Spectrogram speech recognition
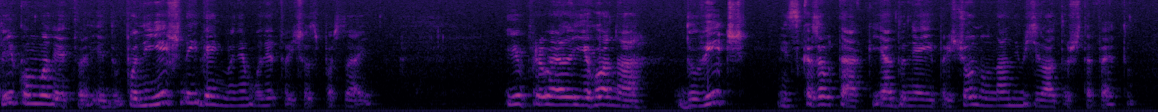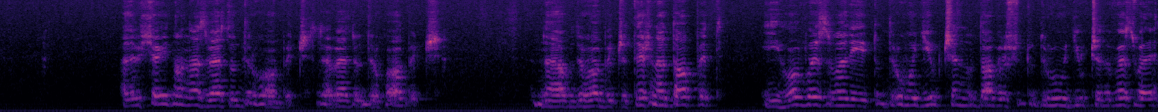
тільки молитва. І до по нинішній день мене молитва що спасає. І привели його на довіч. Він сказав так, я до неї прийшов, але вона не взяла ту штафету. Але все одно нас везуть в Другобич. Завезуть в Другобич. На в Другобичу теж на допит. І його визвали, і ту другу дівчину, добре, що ту другу дівчину визвали.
